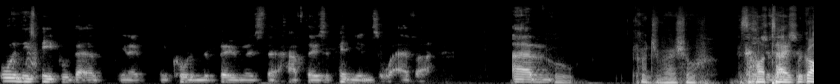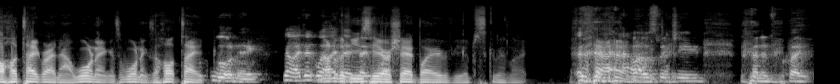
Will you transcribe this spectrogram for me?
all of these people that are, you know, we call them the boomers that have those opinions or whatever. Um, Ooh, controversial it's a hot take we've got a hot take right now warning it's a warning it's a hot take warning. No, I don't. Well, none I of the views here what- are shared by overview i'm just gonna like How else would you kind of quote,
